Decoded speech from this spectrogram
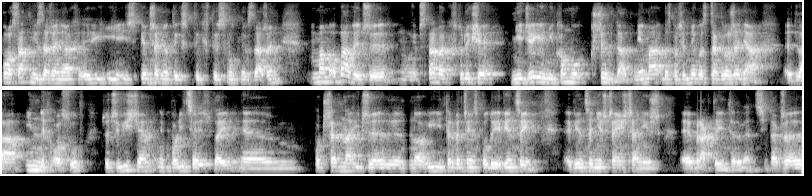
po ostatnich zdarzeniach i spiętrzeniu tych, tych, tych smutnych zdarzeń, mam obawy, czy w sprawach, w których się nie dzieje nikomu krzywda, nie ma bezpośredniego zagrożenia dla innych osób, rzeczywiście policja jest tutaj potrzebna i czy no, i interwencja nie spowoduje więcej, więcej nieszczęścia niż brak tej interwencji. Także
